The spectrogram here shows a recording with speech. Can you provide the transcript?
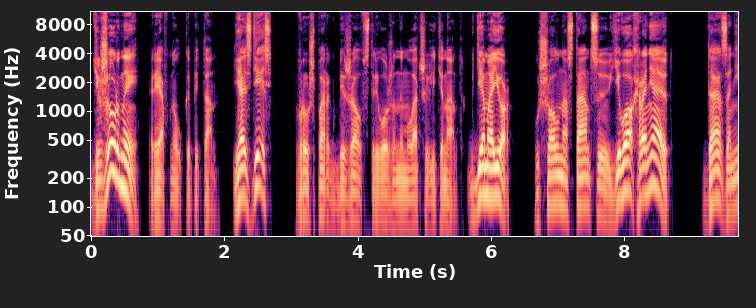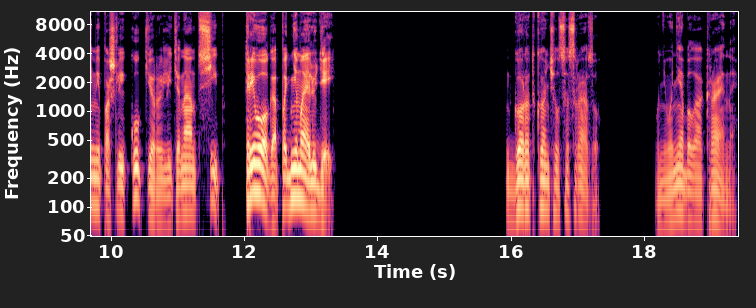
«Дежурный!» — рявкнул капитан. «Я здесь!» В Рушпарк бежал встревоженный младший лейтенант. «Где майор?» «Ушел на станцию. Его охраняют!» «Да, за ними пошли Кукер и лейтенант Сип. Тревога! Поднимай людей!» Город кончился сразу. У него не было окраины.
